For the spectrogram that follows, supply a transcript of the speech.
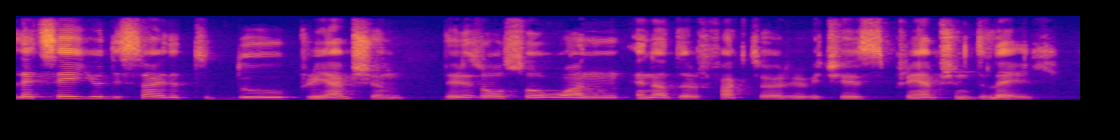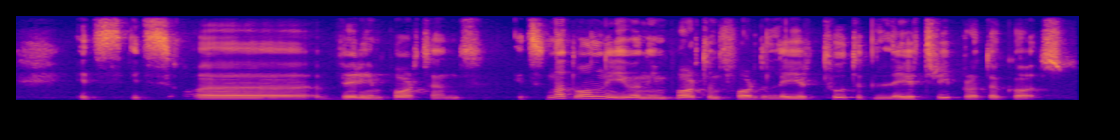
let's say you decided to do preemption. There is also one another factor which is preemption delay. It's it's uh, very important. It's not only even important for the layer 2 to the layer 3 protocols.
